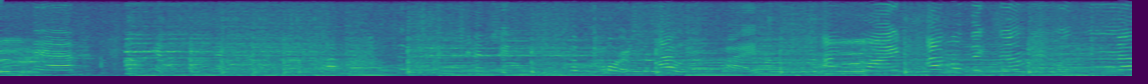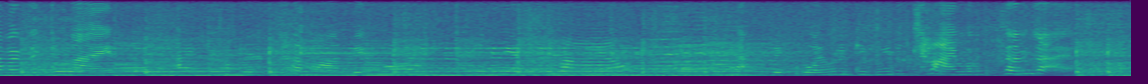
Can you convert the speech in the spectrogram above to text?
I'm Good. I'm a victim who was never victimized. Come on, big boy. Give big boy would have given me the time of a sundial.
